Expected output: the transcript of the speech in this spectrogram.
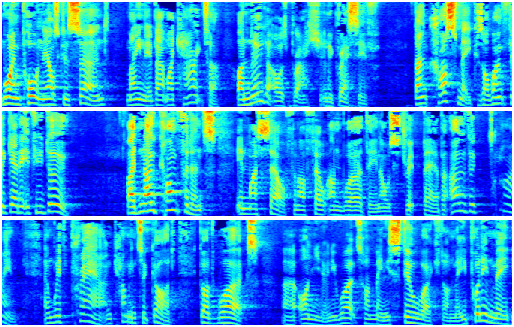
More importantly, I was concerned mainly about my character. I knew that I was brash and aggressive. Don't cross me because I won't forget it if you do. I had no confidence in myself and I felt unworthy and I was stripped bare. But over time and with prayer and coming to God, God works uh, on you and He worked on me and He's still working on me. He put in me,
